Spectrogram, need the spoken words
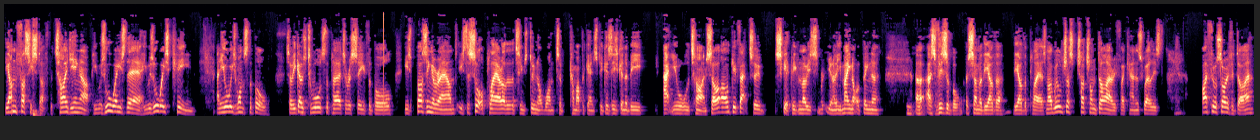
the unfussy stuff, the tidying up. He was always there. He was always keen, and he always wants the ball. So he goes towards the player to receive the ball. He's buzzing around. He's the sort of player other teams do not want to come up against because he's going to be at you all the time. So I'll give that to Skipp, even though he's, you know, he may not have been a, mm-hmm. uh, as visible as some of the other the other players. And I will just touch on Dier if I can as well. Is I feel sorry for Dier.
